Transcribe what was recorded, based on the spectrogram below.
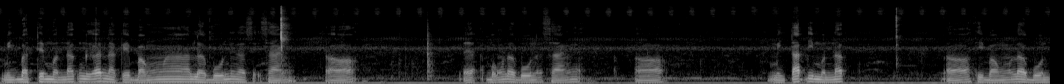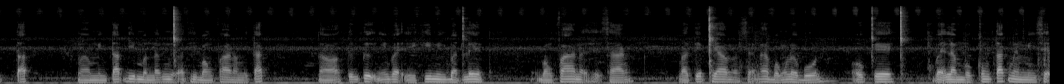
Mình bật thêm một nấc nữa là cái bóng ờ, L4 này nó sẽ sáng. Đó. Đấy, bóng L4 nó sáng đấy. Đó. Mình tắt đi một nấc Đó, thì bóng L4 tắt. Mà mình tắt đi một nấc nữa thì bóng pha nó mới tắt đó, tương tự như vậy thì khi mình bật lên, bóng pha nó sẽ sáng. Và tiếp theo nó sẽ là bóng L4 ok, vậy là một công tắc này mình sẽ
